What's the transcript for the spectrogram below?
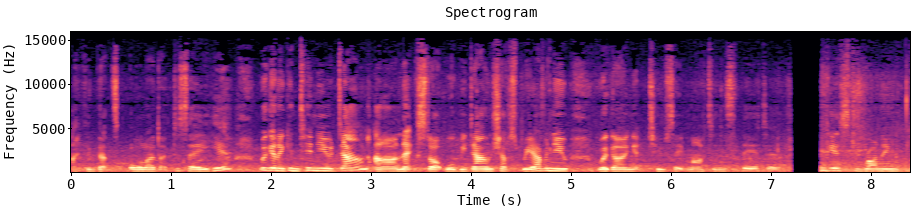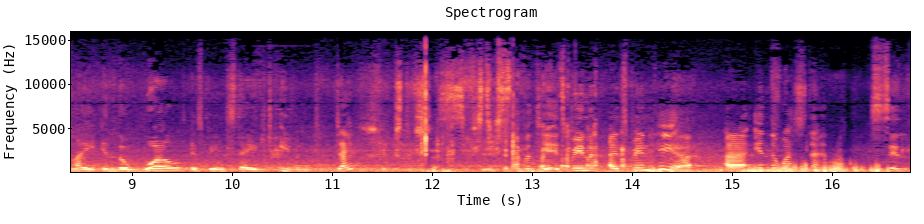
I think that's all I'd like to say here. We're going to continue down, and our next stop will be down Shaftesbury Avenue. We're going to St Martin's Theatre. Longest running play in the world is being staged even today. 67th year. It's been it's been here uh, in the West End since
